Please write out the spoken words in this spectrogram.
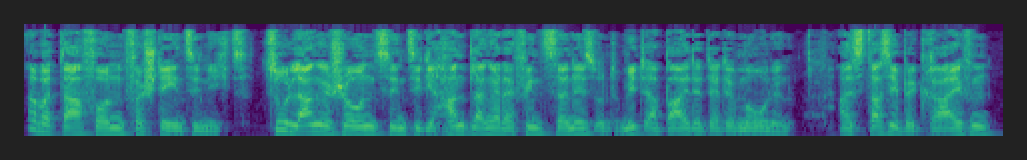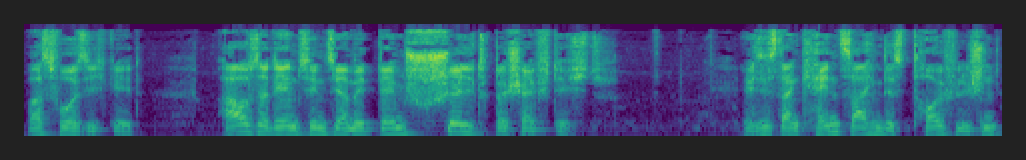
Aber davon verstehen sie nichts. Zu lange schon sind sie die Handlanger der Finsternis und Mitarbeiter der Dämonen, als dass sie begreifen, was vor sich geht. Außerdem sind sie ja mit dem Schild beschäftigt. Es ist ein Kennzeichen des Teuflischen,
